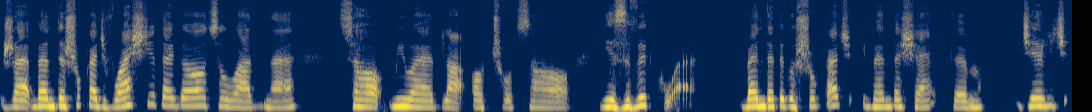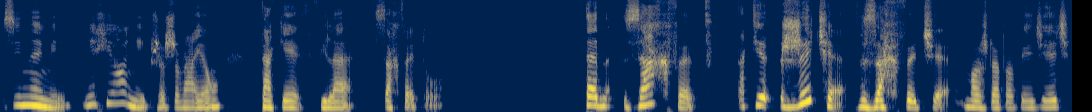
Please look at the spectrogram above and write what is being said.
że będę szukać właśnie tego, co ładne, co miłe dla oczu, co niezwykłe, Będę tego szukać i będę się tym dzielić z innymi. Niech i oni przeżywają takie chwile zachwytu. Ten zachwyt, takie życie w zachwycie, można powiedzieć,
